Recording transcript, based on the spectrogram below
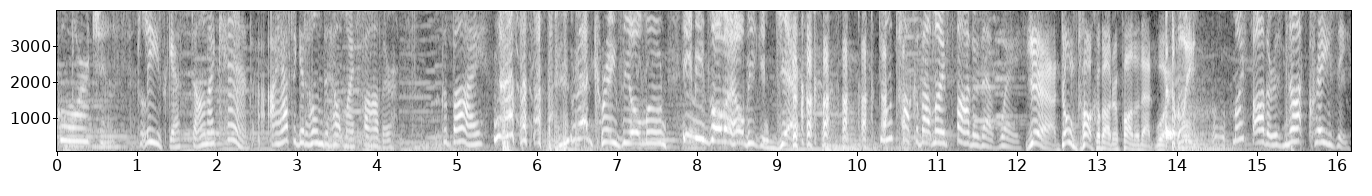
gorgeous. Please, Gaston, I can't. I have to get home to help my father. Goodbye. that crazy old loon, he needs all the help he can get. Don't talk about my father that way. Yeah, don't talk about her father that way. My father is not crazy.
